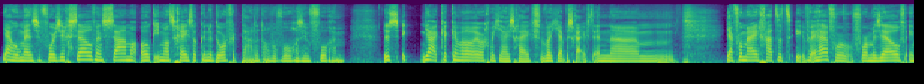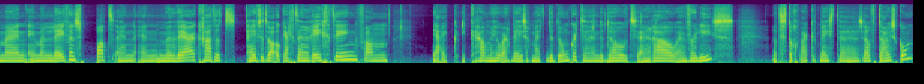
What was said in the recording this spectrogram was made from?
ja, hoe mensen voor zichzelf en samen ook iemands geest ook kunnen doorvertalen dan vervolgens in vorm. Dus ik, ja, ik herken wel heel erg wat jij schrijft, wat jij beschrijft. En ehm, ja, voor mij gaat het, hè, voor, voor mezelf in mijn, in mijn levenspad en, en mijn werk gaat het, heeft het wel ook echt een richting van, ja, ik, ik hou me heel erg bezig met de donkerte en de dood en rouw en verlies. Dat is toch waar ik het meest eh, zelf thuis kom.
